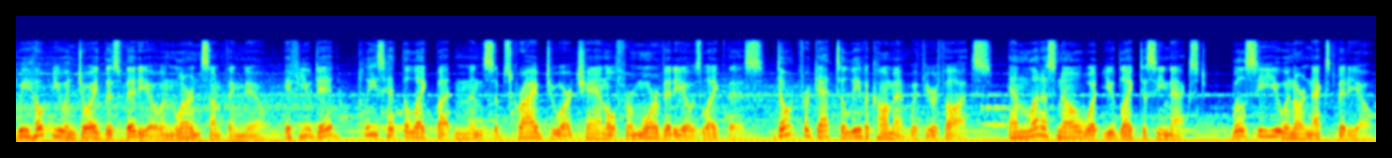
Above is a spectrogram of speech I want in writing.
We hope you enjoyed this video and learned something new. If you did, please hit the like button and subscribe to our channel for more videos like this. Don't forget to leave a comment with your thoughts, and let us know what you'd like to see next. We'll see you in our next video.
